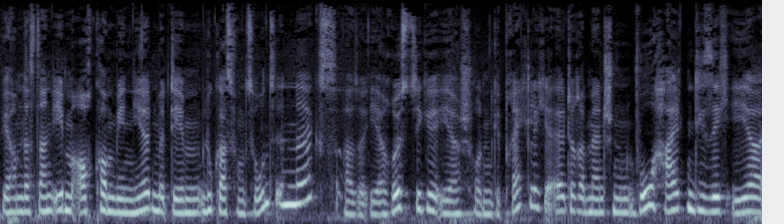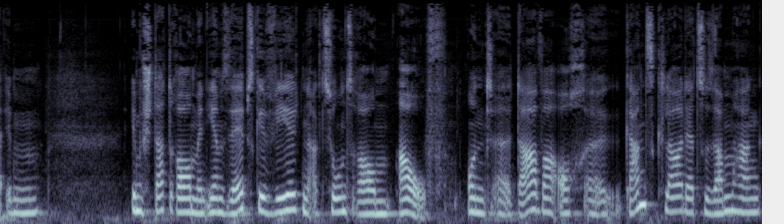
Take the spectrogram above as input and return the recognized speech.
Wir haben das dann eben auch kombiniert mit dem Lukas-Funktionsindex, also eher rüstige, eher schon gebrechliche ältere Menschen. Wo halten die sich eher im, im Stadtraum, in ihrem selbstgewählten Aktionsraum auf? Und äh, da war auch äh, ganz klar der Zusammenhang,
